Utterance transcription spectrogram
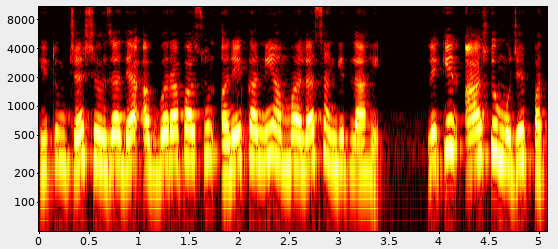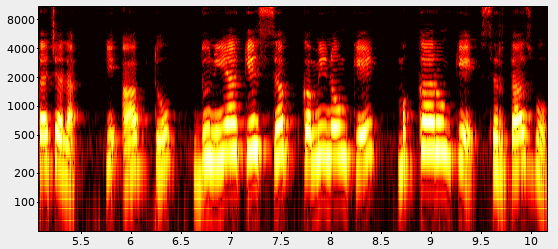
हे तुमच्या शहजाद्या अकबरापासून अनेकांनी आम्हाला सांगितलं आहे. लेकिन आज तो मुझे पता चला कि आप तो दुनिया के सब कमीनों के मक्कारों के सरताज हो.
